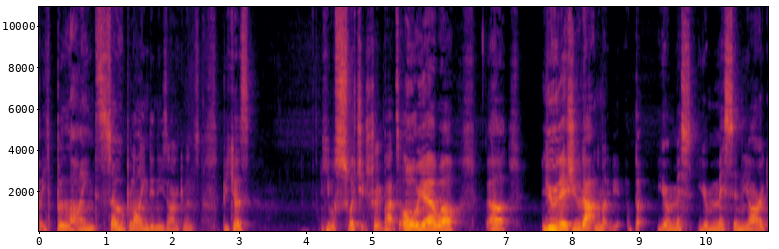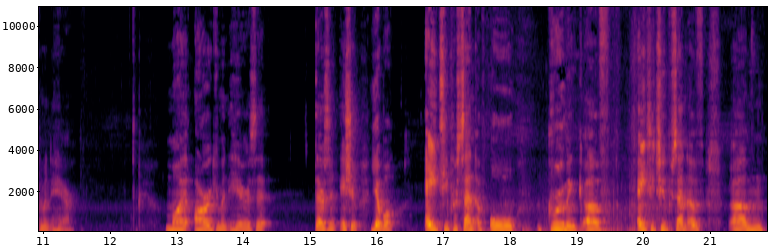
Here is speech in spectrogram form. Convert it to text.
But he's blind, so blind in these arguments because he will switch it straight back to, oh yeah, well, uh, you this, you that, and I'm like, but you're miss, you're missing the argument here. My argument here is that there's an issue. Yeah, well, eighty percent of all grooming of eighty-two percent of um,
